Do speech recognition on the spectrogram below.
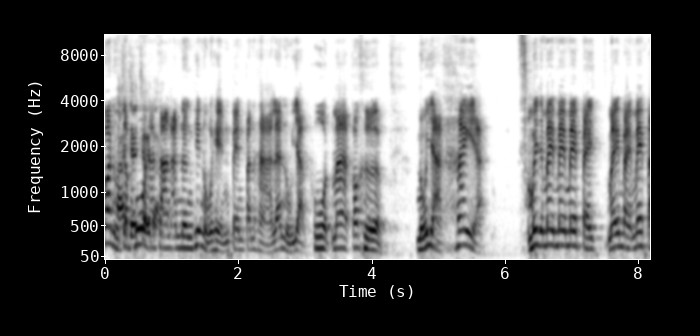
ก็หนูจะอะเชิญพูดเชิญอาจารย์อันหนึงที่หนูเห็นเป็นปัญหาและหนูอยากพูดมากก็คือ หนูอยากให้อะไม่ไม่ไม่ไม่ไปไม่ไม่ไม่ไป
